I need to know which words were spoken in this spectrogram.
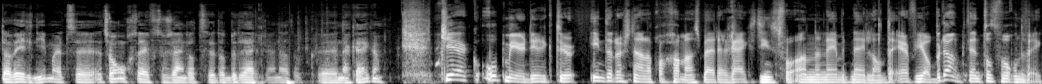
dat weet ik niet, maar het, het zal ongetwijfeld zo zijn dat, dat bedrijven daar ook naar kijken. Tjerk Opmeer, directeur internationale programma's bij de Rijksdienst voor Ondernemend Nederland, de RVO. Bedankt en tot volgende week.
